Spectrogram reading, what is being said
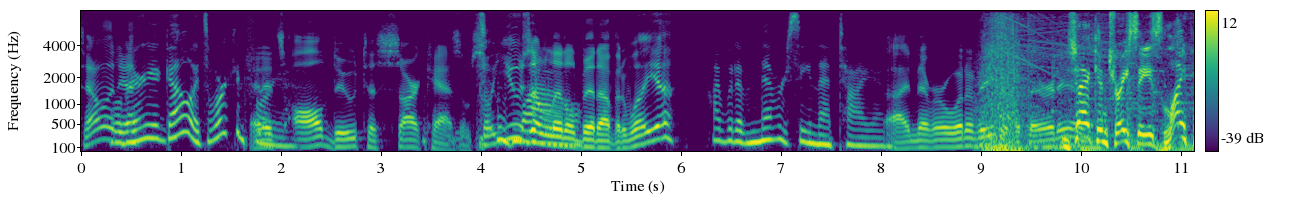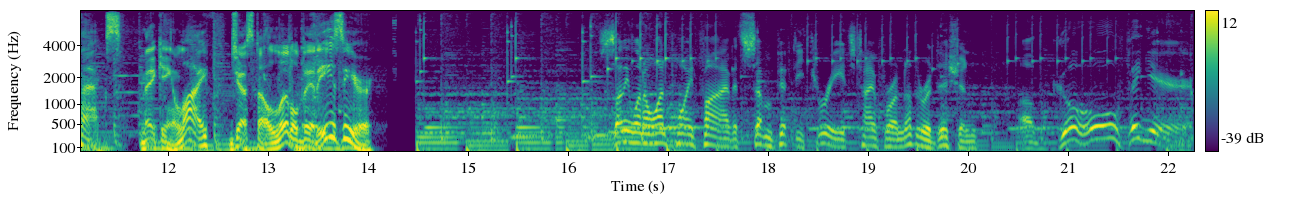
telling Well, you, there you go. It's working for you. and it's you. all due to sarcasm. So use a little bit of it, will you? I would have never seen that tie-in. I never would have either, but there it is. Jack and Traci's Life Hacks, making life just a little bit easier. Sunny 101.5 at 7:53. It's time for another edition of Go Figure.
